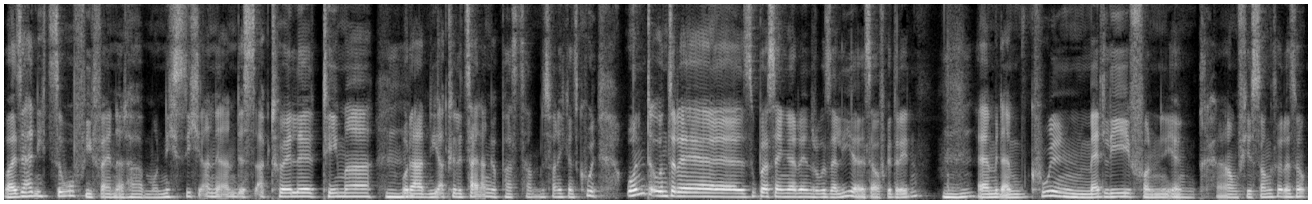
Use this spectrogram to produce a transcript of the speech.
weil sie halt nicht so viel verändert haben und nicht sich an, an das aktuelle Thema oder an die aktuelle Zeit angepasst haben. Das fand ich ganz cool. Und unsere Supersängerin Rosalia ist aufgetreten. Äh, mit einem coolen Medley von irgendein, keine Ahnung, vier Songs oder so.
